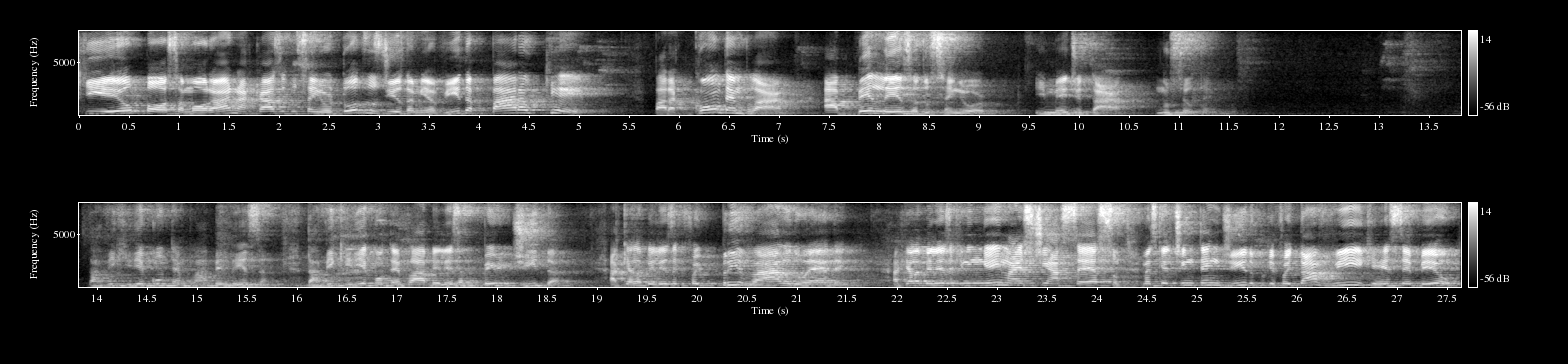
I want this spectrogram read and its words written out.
que eu possa morar na casa do Senhor todos os dias da minha vida, para o quê? Para contemplar a beleza do Senhor e meditar no seu templo. Davi queria contemplar a beleza. Davi queria contemplar a beleza perdida, aquela beleza que foi privada do Éden, aquela beleza que ninguém mais tinha acesso, mas que ele tinha entendido, porque foi Davi que recebeu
